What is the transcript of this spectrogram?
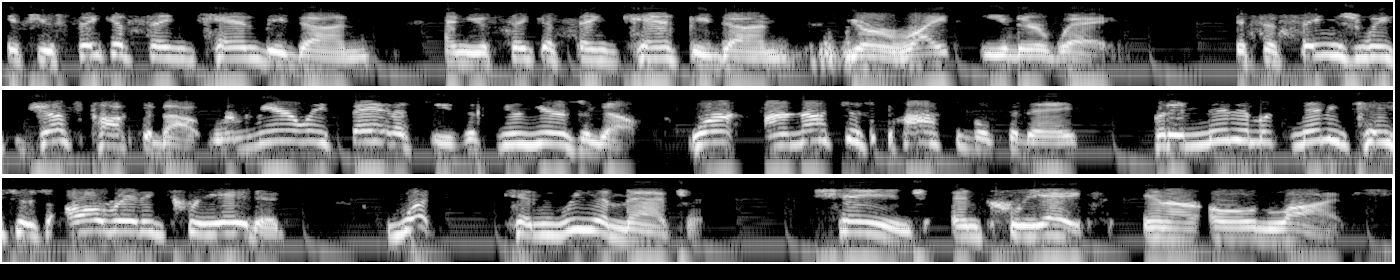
if you think a thing can be done and you think a thing can't be done, you're right either way. if the things we just talked about were merely fantasies a few years ago, were, are not just possible today, but in many, many cases already created, what can we imagine, change, and create in our own lives?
